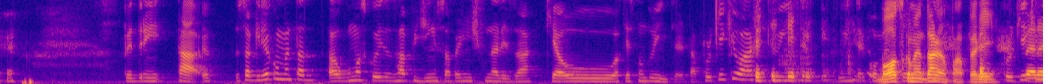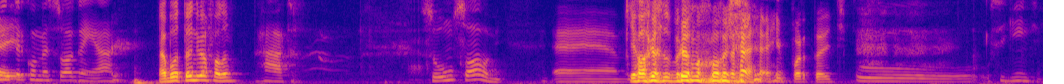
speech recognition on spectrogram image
Pedrinho, tá, eu eu só queria comentar algumas coisas rapidinho, só pra gente finalizar, que é o, a questão do Inter, tá? Por que que eu acho que o Inter, o Inter começou... Bota os comentários, pá, pera aí. Por que, que Pera o aí. Inter começou a ganhar? Vai botando e vai falando. Rato. Sou um só, homem. É, Que horas o Brahma hoje? É importante. o, o seguinte,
